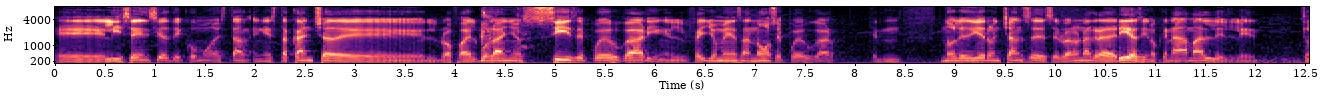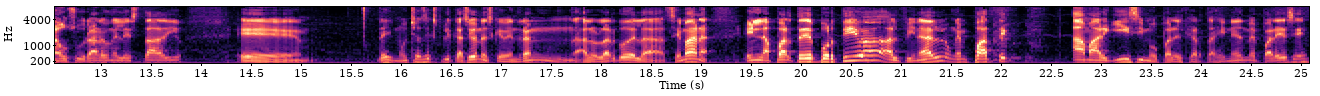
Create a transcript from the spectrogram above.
eh, licencias de cómo están en esta cancha de Rafael Bolaños sí se puede jugar y en el Fello Mesa no se puede jugar, que no le dieron chance de cerrar una gradería, sino que nada más le, clausuraron el estadio. Eh, de muchas explicaciones que vendrán a lo largo de la semana. En la parte deportiva, al final, un empate amarguísimo para el cartaginés, me parece.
